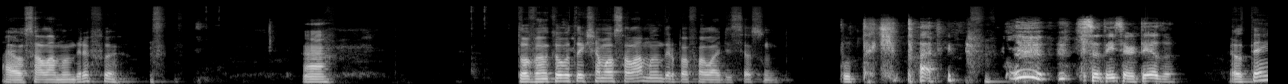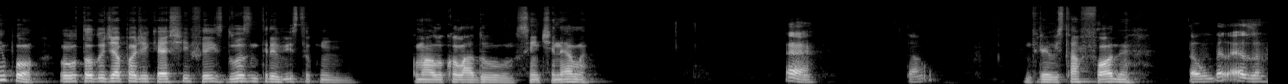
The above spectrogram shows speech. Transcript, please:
Aí o Salamandra é fã. Ah. Tô vendo que eu vou ter que chamar o Salamandra para falar desse assunto. Puta que pariu. Você tem certeza? Eu tenho, pô. O Todo Dia Podcast fez duas entrevistas com, com o maluco lá do Sentinela. É. Então. Entrevista foda. Então, beleza.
